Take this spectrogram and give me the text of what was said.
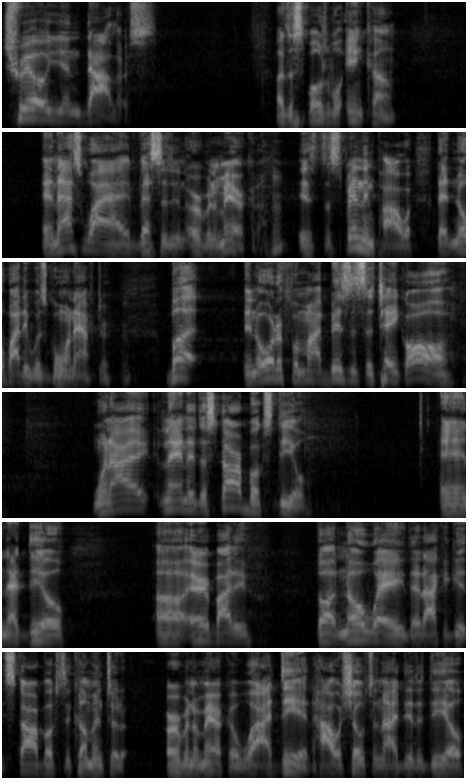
trillion of disposable income. And that's why I invested in urban America. It's the spending power that nobody was going after. But in order for my business to take off, when I landed the Starbucks deal, and that deal, uh, everybody thought no way that I could get Starbucks to come into urban America. Well, I did. Howard Schultz and I did a deal,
